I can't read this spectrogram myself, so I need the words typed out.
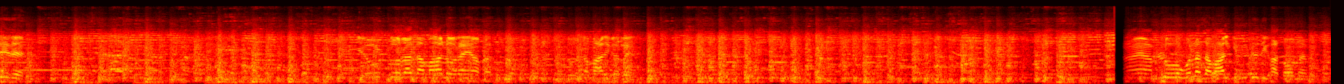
से ये उठ तो रहा धमाल हो रहा है यहाँ पर। तो धमाल कर रहे हैं, हाँ, आप लोगों को ना धमाल की वीडियो दिखाता हूँ मैं।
